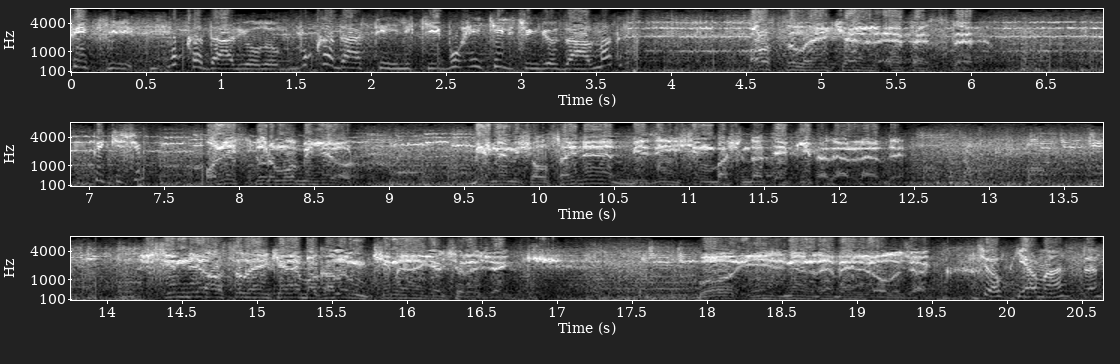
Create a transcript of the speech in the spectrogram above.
Peki bu kadar yolu, bu kadar tehlikeyi bu heykel için göze almadık. Asıl heykel Efes'te. Peki şimdi Polis durumu biliyor. Bilmemiş olsaydı bizi işin başında tepkif ederlerdi. Şimdi asıl heykeli bakalım kim ele geçirecek. Bu İzmir'de belli olacak. çok yamansın.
